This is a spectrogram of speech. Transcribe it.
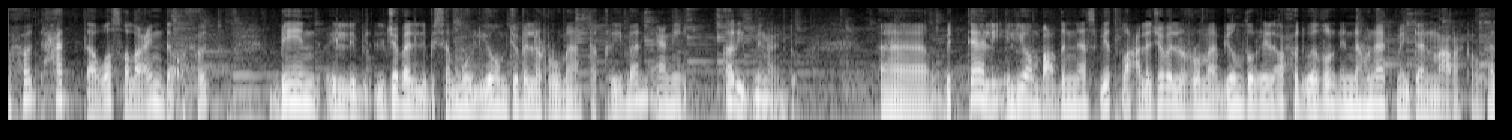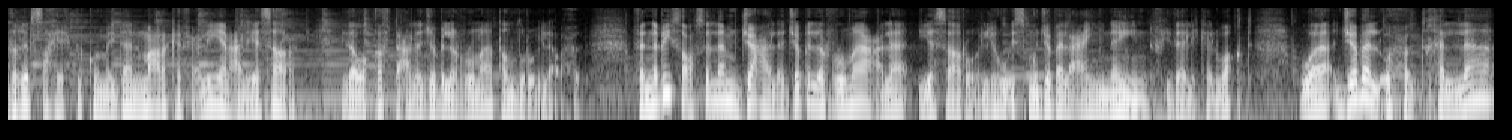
أحد حتى وصل عند أحد بين اللي الجبل اللي بيسموه اليوم جبل الرومان تقريبا يعني قريب من عنده. آه بالتالي اليوم بعض الناس بيطلع على جبل الرماة بينظر إلى أحد ويظن أن هناك ميدان معركة هذا غير صحيح بيكون ميدان المعركة فعليا على يسارك. إذا وقفت على جبل الرماة تنظر إلى أحد. فالنبي صلى الله عليه وسلم جعل جبل الرماة على يساره اللي هو اسمه جبل عينين في ذلك الوقت. وجبل أحد خلاه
